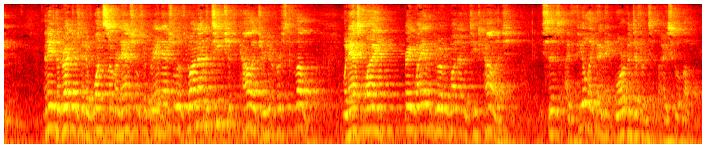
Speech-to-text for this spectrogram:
Many of the directors that have won summer nationals or grand nationals have gone on to teach at the college or university level. When asked why, Greg, why haven't you ever gone on to teach college? He says, I feel like I make more of a difference at the high school level.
